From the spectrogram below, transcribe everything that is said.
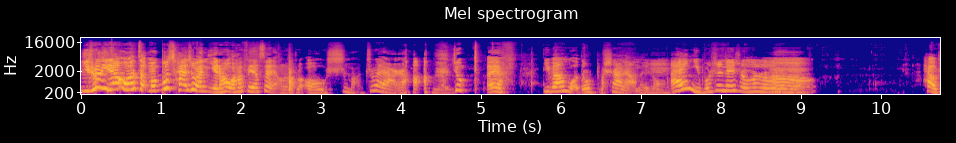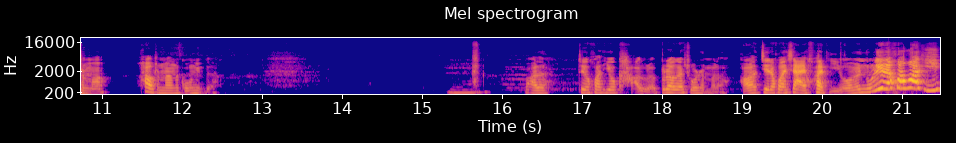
你说你让我怎么不拆穿你？然后我还非常善良的说，哦，是吗？这样啊？就哎呀，一般我都是不善良那种。嗯哎，你不是那什么什么什么？嗯，还有什么？还有什么样的狗女的？嗯，完了，这个话题又卡住了，不知道该说什么了。好了，接着换下一个话题，我们努力来换话题。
